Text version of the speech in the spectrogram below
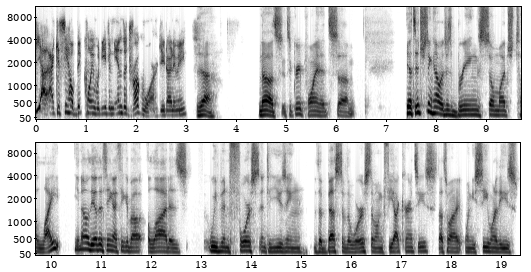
yeah, I can see how Bitcoin would even end the drug war. Do you know what I mean? Yeah. No, it's it's a great point. It's um yeah, it's interesting how it just brings so much to light. You know, the other thing I think about a lot is we've been forced into using the best of the worst among fiat currencies. That's why when you see one of these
